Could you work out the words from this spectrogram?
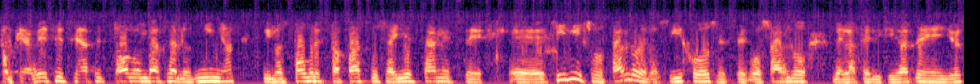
porque a veces se hace todo en base a los niños y los pobres papás pues ahí están este eh, sí disfrutando de los hijos, este gozando de la felicidad de ellos,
